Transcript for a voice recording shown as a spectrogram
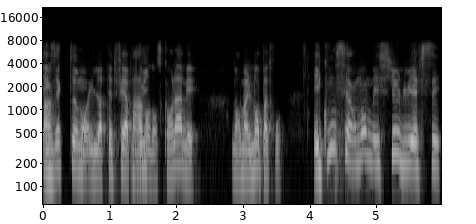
Enfin, exactement. bon, il l'a peut-être fait apparemment Oui. dans ce camp-là, mais normalement pas trop. Et concernant, messieurs, l'UFC,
